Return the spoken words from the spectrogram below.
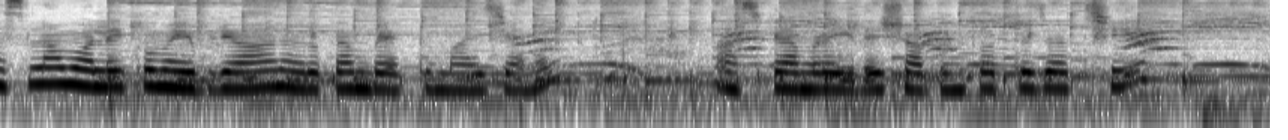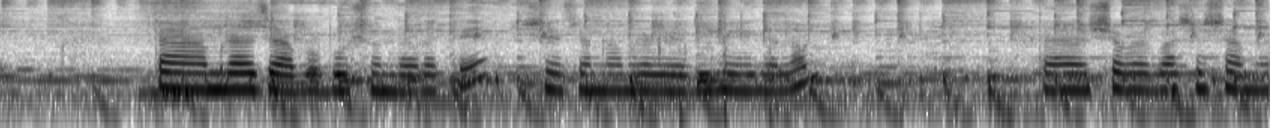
আসসালামু আলাইকুম everyone, welcome back to my channel. আজকে আমরা ঈদের শপিং করতে যাচ্ছি। তা আমরা যাব বসুন্ধরাতে, সেজন্য আমরা রেডি হয়ে গেলাম। তা সবাই বাসার সামনে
